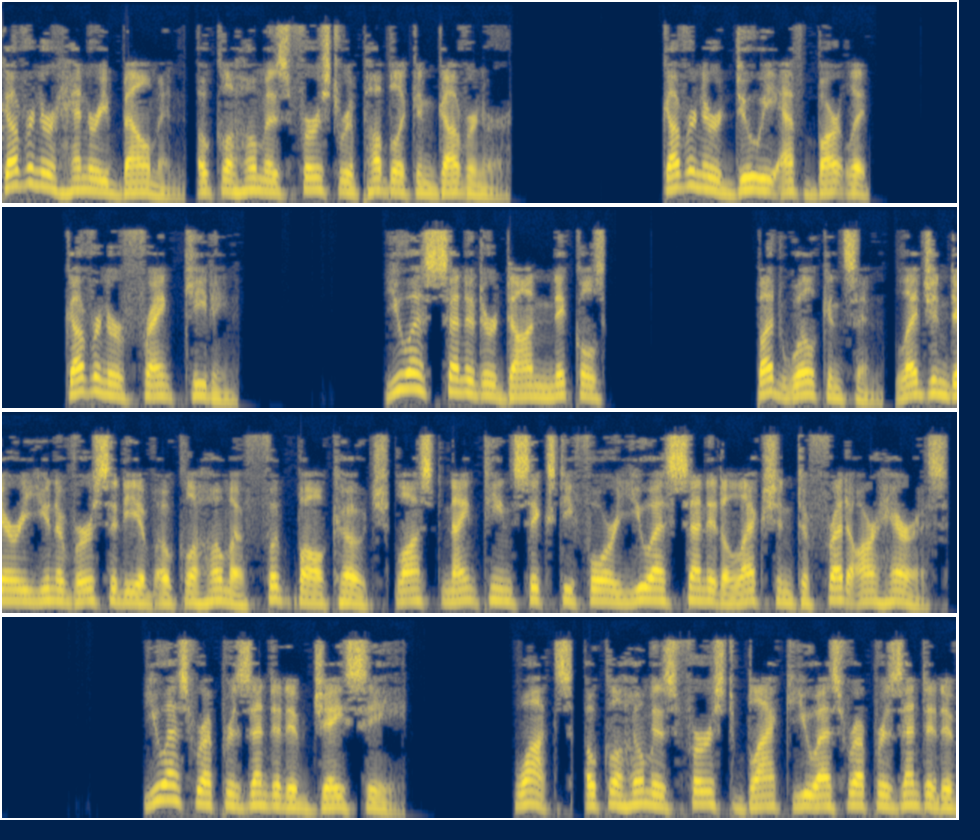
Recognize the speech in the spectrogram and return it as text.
Governor Henry Bellmon, Oklahoma's first Republican governor Governor Dewey F. Bartlett Governor Frank Keating U.S. Senator Don Nickles Bud Wilkinson, legendary University of Oklahoma football coach lost 1964 U.S. Senate election to Fred R. Harris U.S. Representative J.C. Watts, Oklahoma's first black U.S. Representative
